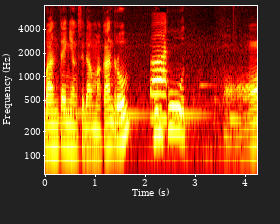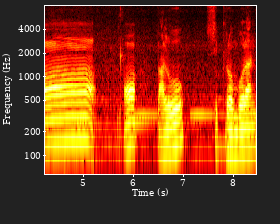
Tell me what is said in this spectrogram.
banteng yang sedang makan rum rumput. Oh. Oh, lalu si gerombolan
